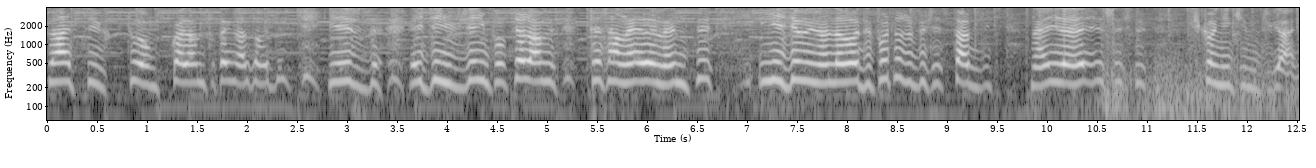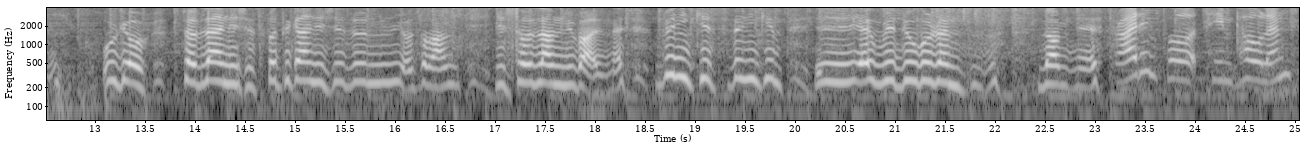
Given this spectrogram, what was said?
pracy, którą wkładam tutaj na co dzień. Jeżdżę dzień w dzień, powtarzamy te same elementy i jedziemy na zawody po to, żeby się sprawdzić, na ile jesteśmy z konikiem zgrani. Udział, sprawdzanie się, spotykanie się z różnymi osobami jest to dla mnie ważne. Wynik jest wynikiem y, jakby drugorzędnym dla mnie. Riding for Team Poland,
